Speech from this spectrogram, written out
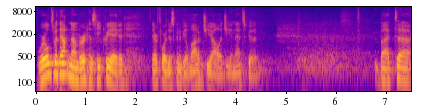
worlds without number has he created. Therefore, there's going to be a lot of geology, and that's good. But uh,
